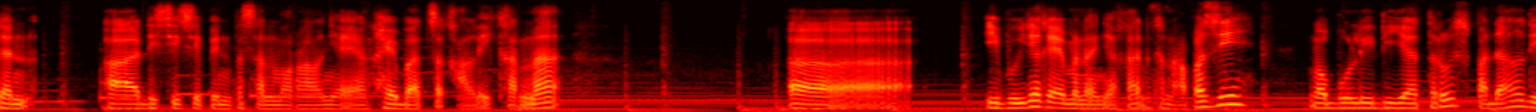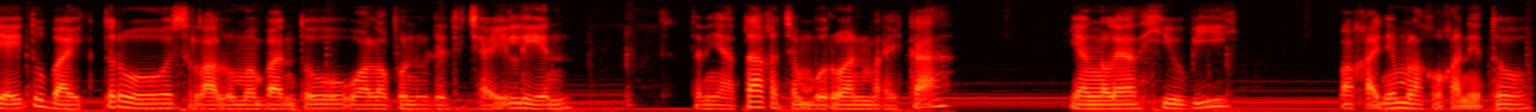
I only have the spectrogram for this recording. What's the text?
dan uh, disisipin pesan moralnya yang hebat sekali karena uh, ibunya kayak menanyakan kenapa sih ngebully dia terus padahal dia itu baik terus selalu membantu walaupun udah dicailin? Ternyata kecemburuan mereka yang ngeliat Hubie makanya melakukan itu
